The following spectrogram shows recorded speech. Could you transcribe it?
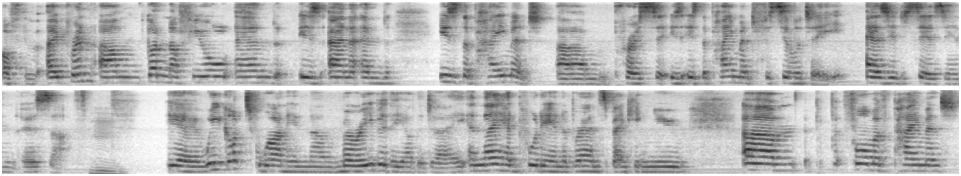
off the apron, um, got enough fuel, and is and and is the payment um, process is, is the payment facility as it says in ERSA. Mm. Yeah, we got to one in um, Mareeba the other day, and they had put in a brand spanking new um, p- form of payment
